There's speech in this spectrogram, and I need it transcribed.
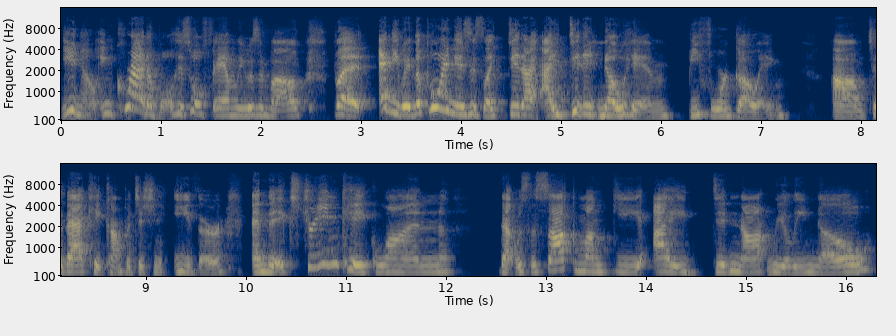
you know incredible. His whole family was involved. But anyway the point is is like did i i didn't know him before going um, to that cake competition either. And the extreme cake one that was the sock monkey i did not really know.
